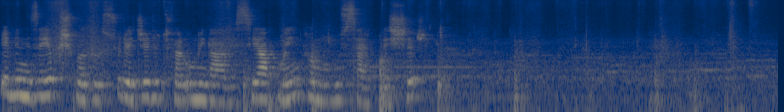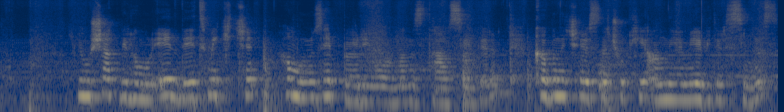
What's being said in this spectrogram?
Elinize yapışmadığı sürece lütfen un ilavesi yapmayın. Hamurunuz sertleşir. Yumuşak bir hamur elde etmek için hamurunuzu hep böyle yoğurmanızı tavsiye ederim. Kabın içerisinde çok iyi anlayamayabilirsiniz.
